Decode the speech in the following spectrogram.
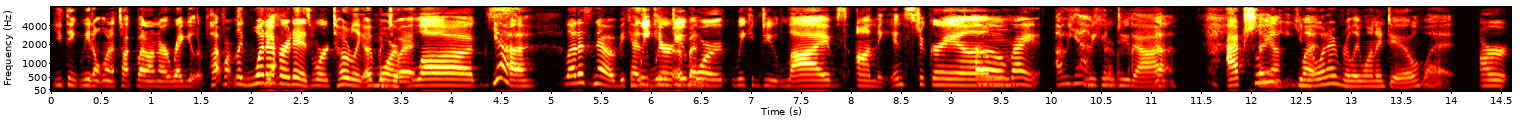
you think we don't want to talk about on our regular platform? Like, whatever Yeah. it is, we're totally open More to it. vlogs. yeah. Let us know because We can do open. more. We can do lives on the Instagram. Oh, right. Oh, yeah. We can do about that. Actually, yeah, you what? know what I really want to do? What? Our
